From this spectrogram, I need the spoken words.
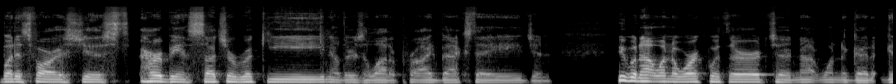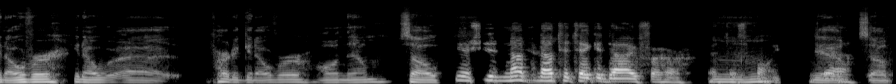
but as far as just her being such a rookie you know there's a lot of pride backstage and people not wanting to work with her to not wanting to get get over you know uh her to get over on them so yeah she not yeah. not to take a dive for her at mm-hmm. this point yeah. yeah. So,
